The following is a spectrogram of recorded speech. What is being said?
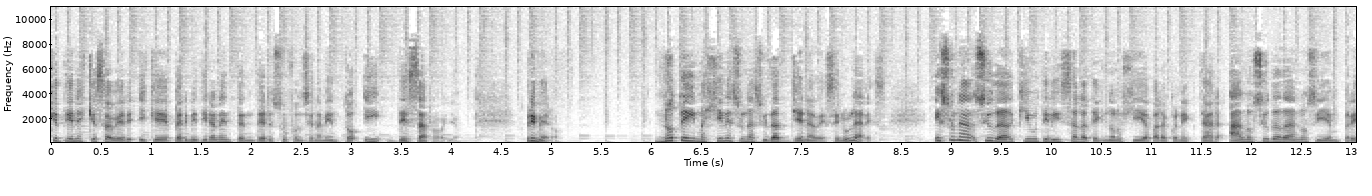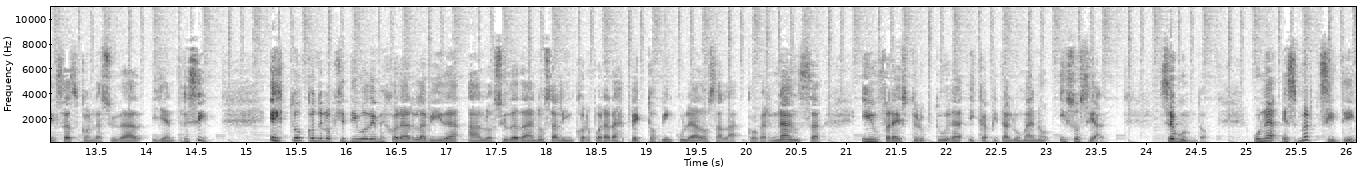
que tienes que saber y que permitirán entender su funcionamiento y desarrollo. Primero, no te imagines una ciudad llena de celulares. Es una ciudad que utiliza la tecnología para conectar a los ciudadanos y empresas con la ciudad y entre sí. Esto con el objetivo de mejorar la vida a los ciudadanos al incorporar aspectos vinculados a la gobernanza, infraestructura y capital humano y social. Segundo, una Smart City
